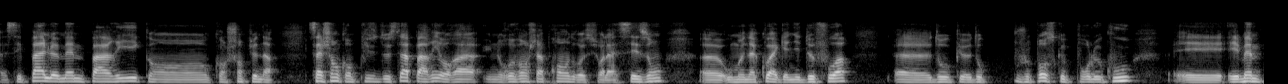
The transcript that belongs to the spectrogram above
euh, c'est pas le même Paris qu'en championnat. Sachant qu'en plus de ça, Paris aura une revanche à prendre sur la saison euh, où Monaco a gagné deux fois. Euh, donc, donc je pense que pour le coup, et, même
